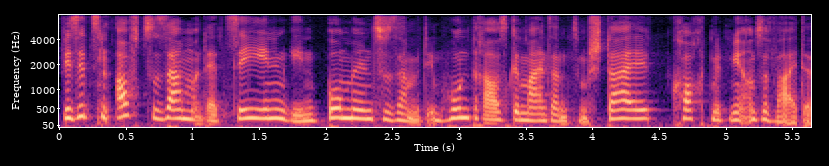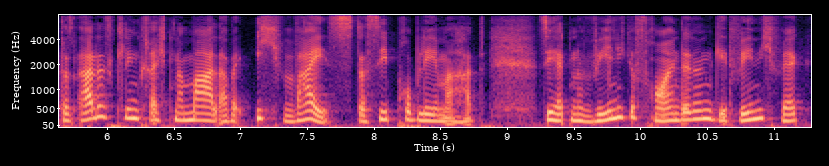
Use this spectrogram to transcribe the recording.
Wir sitzen oft zusammen und erzählen, gehen bummeln, zusammen mit dem Hund raus, gemeinsam zum Stall, kocht mit mir und so weiter. Das alles klingt recht normal, aber ich weiß, dass sie Probleme hat. Sie hat nur wenige Freundinnen, geht wenig weg,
